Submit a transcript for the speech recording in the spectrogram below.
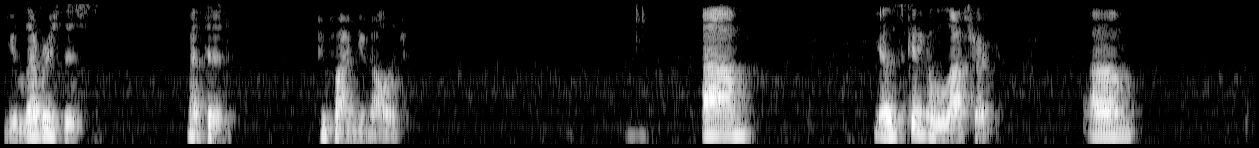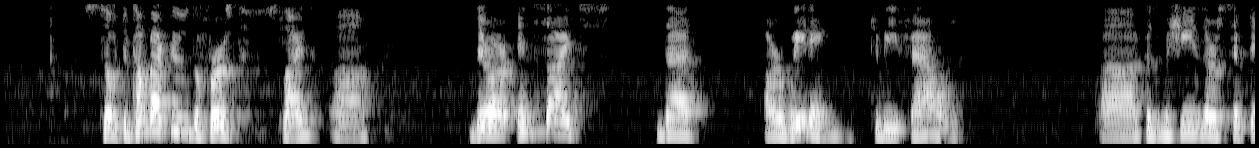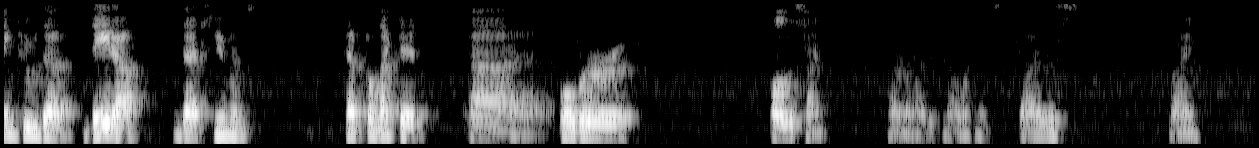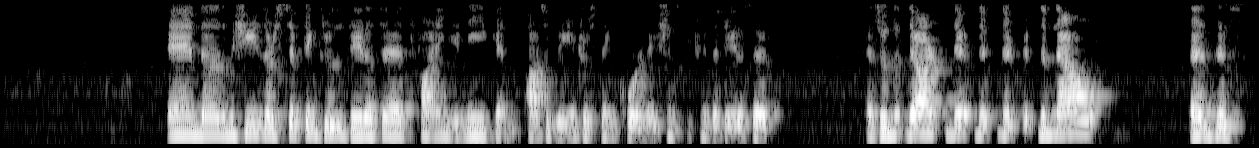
you leverage this method to find new knowledge. Um, yeah this is getting a little abstract. Um, so to come back to the first slide uh, there are insights that are waiting to be found because the machines are sifting through the data that humans have collected uh, over all this time. I don't know why this is not working. Stylus, fine. And uh, the machines are sifting through this data set, finding unique and possibly interesting correlations between the data set. And so there are there, now as this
